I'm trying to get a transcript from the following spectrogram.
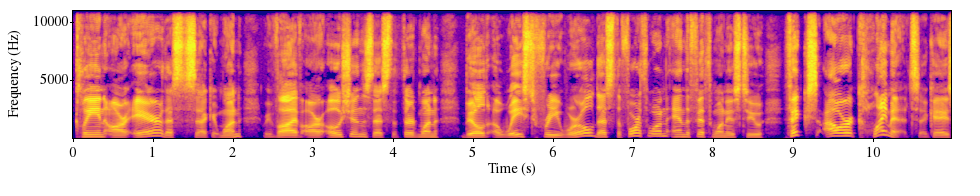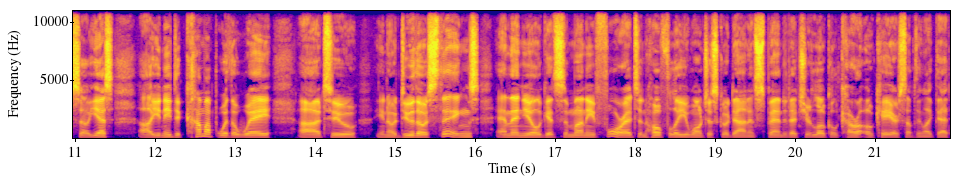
clean our air, that's the second one, revive our oceans, that's the third one, build a waste free world, that's the fourth one, and the fifth one is to fix our climate. Okay, so yes, uh, you need to come up with a way uh, to, you know, do those things, and then you'll get some money for it, and hopefully you won't just go down and spend it at your local karaoke or something like that.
